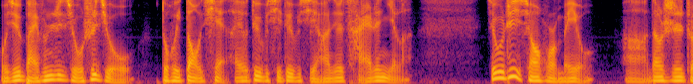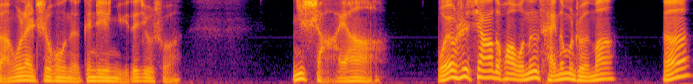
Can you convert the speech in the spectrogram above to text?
我觉得百分之九十九都会道歉，还有对不起，对不起啊，就踩着你了。结果这小伙没有啊，当时转过来之后呢，跟这个女的就说：“你傻呀！我要是瞎的话，我能踩那么准吗？啊？”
